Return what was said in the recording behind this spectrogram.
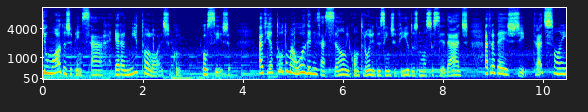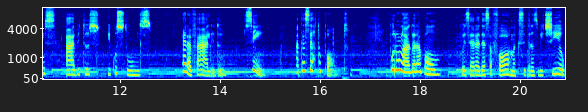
que o modo de pensar era mitológico, ou seja, havia toda uma organização e controle dos indivíduos numa sociedade através de tradições, hábitos e costumes. Era válido? Sim, até certo ponto. Por um lado, era bom, pois era dessa forma que se transmitiam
